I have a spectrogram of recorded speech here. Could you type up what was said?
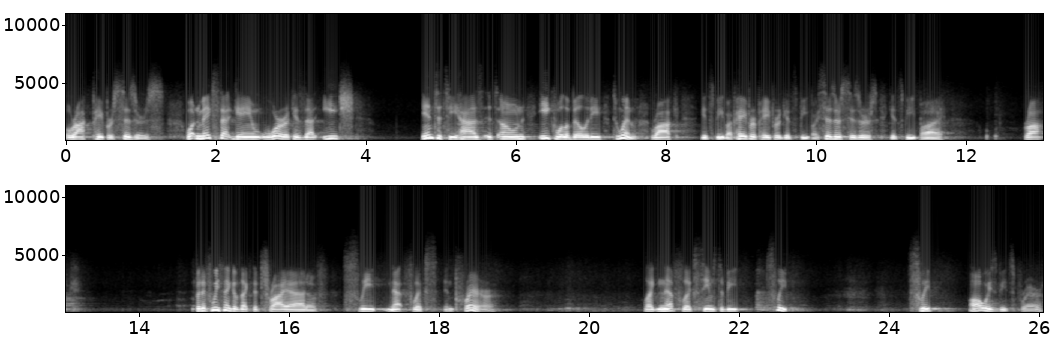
rock, paper, scissors, what makes that game work is that each entity has its own equal ability to win. Rock gets beat by paper, paper gets beat by scissors, scissors gets beat by rock. But if we think of like the triad of sleep, Netflix, and prayer, like Netflix seems to beat sleep. Sleep always beats prayer.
